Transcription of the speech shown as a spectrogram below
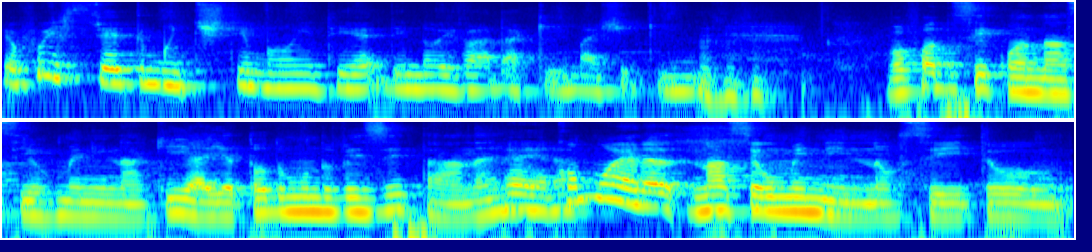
Eu fui sempre muito testemunho de, de noivado aqui, mais chiquinho. Vovó disse que quando nascia o menino aqui, aí ia todo mundo visitar, né? Era. Como era nascer um menino no sítio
